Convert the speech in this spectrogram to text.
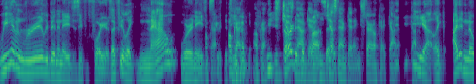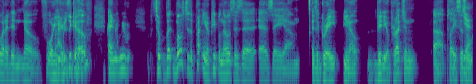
we haven't really been an agency for four years. I feel like now we're an agency Okay. with the team. Okay. Okay. We You're just started now the getting, process. just now getting started. Okay. Got it. Got it. yeah like i didn't know what i didn't know four Right. years ago and we were so but most of the you know people know us as a as a um as a great you know video production uh place this Yeah.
